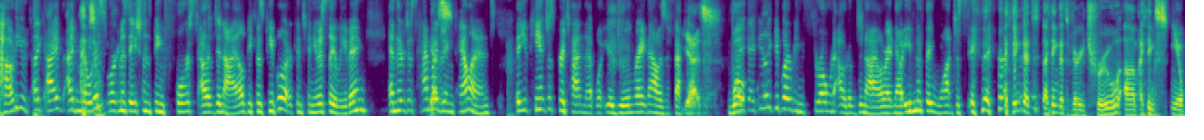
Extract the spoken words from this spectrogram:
how do you like I've I've noticed Absolutely. organizations being forced out of denial because people are continuously leaving and they're just hemorrhaging yes. talent that you can't just pretend that what you're doing right now is effective. Yes. Well, like, I feel like people are being thrown out of denial right now, even if they want to stay there. I think that's I think that's very true. Um, I think you know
